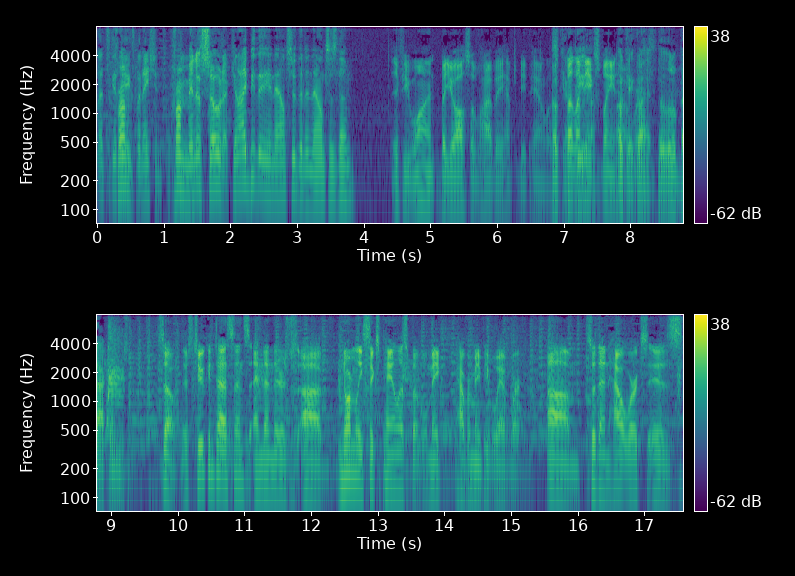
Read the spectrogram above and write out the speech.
let's get the explanation first. From Minnesota. Can I be the announcer that announces them? If you want, but you also probably have to be panelists. Okay, but let be- me explain. how Okay, it go ahead. Put a little background music. So there's two contestants, and then there's uh, normally six panelists, but we'll make however many people we have work. Um, so then how it works is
